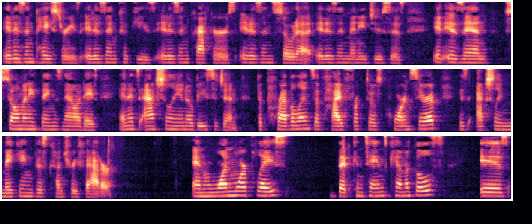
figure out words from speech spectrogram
It is in pastries, it is in cookies, it is in crackers, it is in soda, it is in many juices, it is in so many things nowadays, and it's actually an obesogen. The prevalence of high fructose corn syrup is actually making this country fatter. And one more place that contains chemicals is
